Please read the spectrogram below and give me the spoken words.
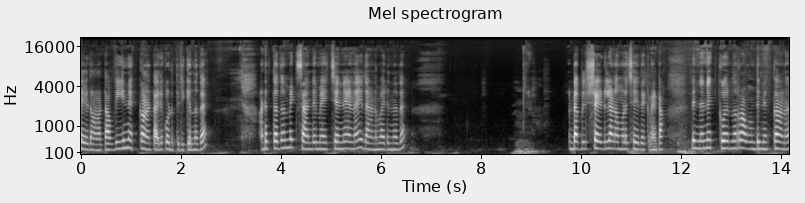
ഷെയ്ഡാണ് കേട്ടോ. വി നെക്കാണ് കേട്ടോ അതിൽ കൊടുത്തിരിക്കുന്നത്. അടുത്തത് മിക്സ് ആൻഡ് മേച്ച് തന്നെയാണ് ഇതാണ് വരുന്നത്. ഡബിൾ ഷെയ്ഡിലാണ് നമ്മൾ ചെയ്തേക്കണേ കേട്ടോ ഇതിന്റെ നെക്ക് വരുന്ന റൗണ്ട് നെക്കാണ്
